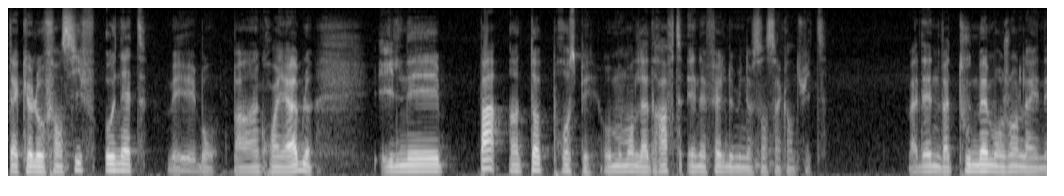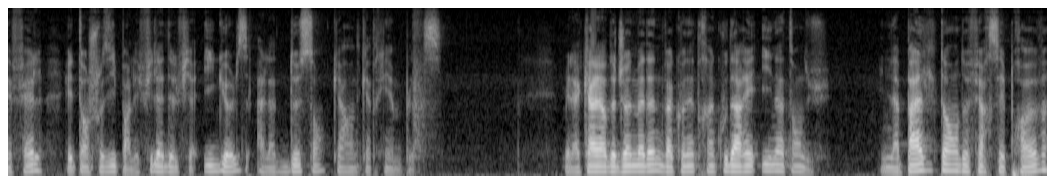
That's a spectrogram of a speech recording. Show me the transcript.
Tackle offensif honnête, mais bon, pas incroyable. Il n'est pas un top prospect au moment de la draft NFL de 1958. Madden va tout de même rejoindre la NFL, étant choisi par les Philadelphia Eagles à la 244e place. Mais la carrière de John Madden va connaître un coup d'arrêt inattendu. Il n'a pas le temps de faire ses preuves,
